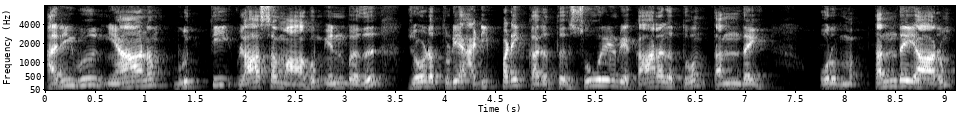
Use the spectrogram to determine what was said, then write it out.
அறிவு ஞானம் புத்தி விலாசமாகும் என்பது ஜோடத்துடைய அடிப்படை கருத்து. சூரியனுடைய காரகத்துவம் தந்தை. ஒரு ம- தந்தையாரும்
